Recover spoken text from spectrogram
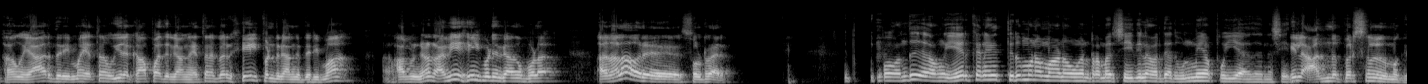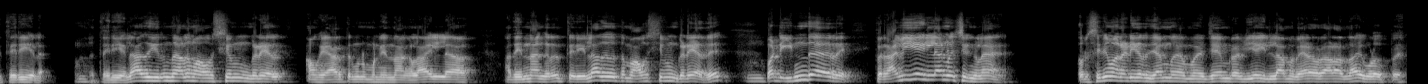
அவங்க யார் தெரியுமா? எத்தனை உயிரை காப்பாற்றிருக்காங்க எத்தனை பேர் ஹீல் பண்ணிருக்காங்க தெரியுமா? அப்படிங்கிற ரவியை ஹீல் பண்ணியிருக்காங்க போல. அதனால அவர் சொல்றாரு. இப்போ வந்து அவங்க ஏற்கனவே திருமணமானவங்கன்ற மாதிரி செய்திலாம் வருது. அது உண்மையா பொய்யா? அது என்ன செய்தி? இல்லை அந்த பர்சனல் நமக்கு தெரியல. தெரியல. அது இருந்தாலும் அவசியம் கிடையாது. அவங்க யார் திருமணம் பண்ணியிருந்தாங்களா? இல்லை அது என்னங்கிறது தெரியல. அது நம்ம அவசியமும் கிடையாது. பட் இந்த இப்போ ரவியே இல்லைன்னு வச்சுங்களேன் ஒரு சினிமா நடிகர் ஜெயம் ஜெயம் ரவியே இல்லாமல் வேற ஒரு ஆளாக இருந்தால் இவ்வளோ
